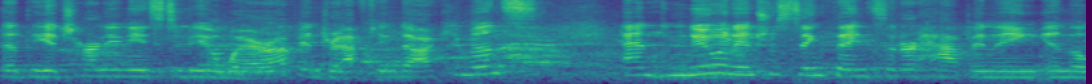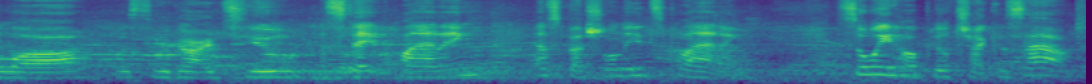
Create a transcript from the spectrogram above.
that the attorney needs to be aware of in drafting documents, and new and interesting things that are happening in the law with regard to estate planning and special needs planning. So we hope you'll check us out.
